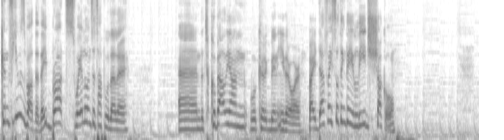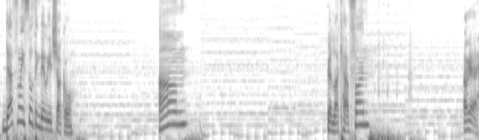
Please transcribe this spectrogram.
confused about that. They brought Swellow into Tapu Lele. And the Cobalion could have been either or. But I definitely still think they lead Shuckle. Definitely still think they lead Shuckle. Um. Good luck, have fun. Okay.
